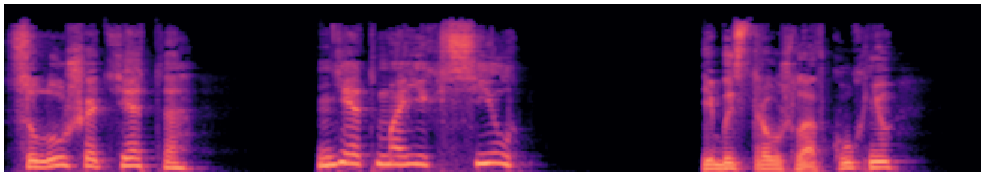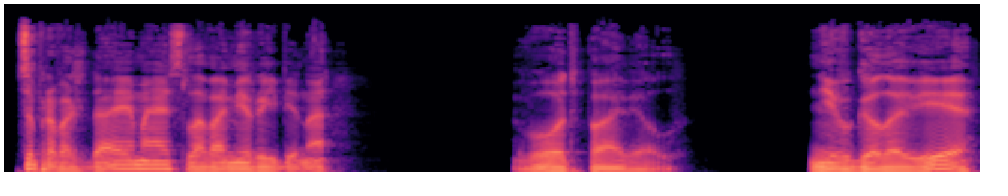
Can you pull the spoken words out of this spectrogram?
«Слушать это нет моих сил». И быстро ушла в кухню, сопровождаемая словами Рыбина. «Вот, Павел, не в голове,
